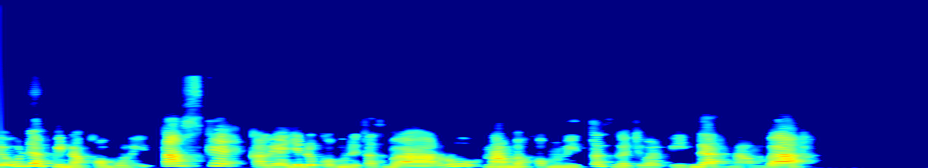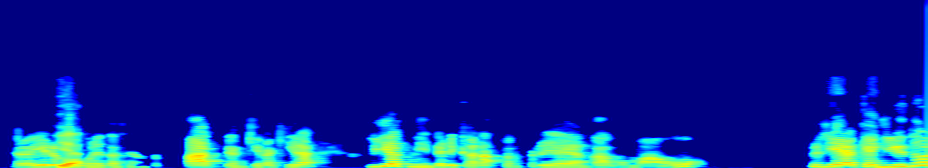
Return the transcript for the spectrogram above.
ya udah pindah komunitas kek. Kali aja ada komunitas baru nambah komunitas nggak cuma pindah nambah. Kali aja ada Ya. komunitas yang tepat yang kira-kira lihat nih dari karakter pria yang kamu mau pria kayak gini tuh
